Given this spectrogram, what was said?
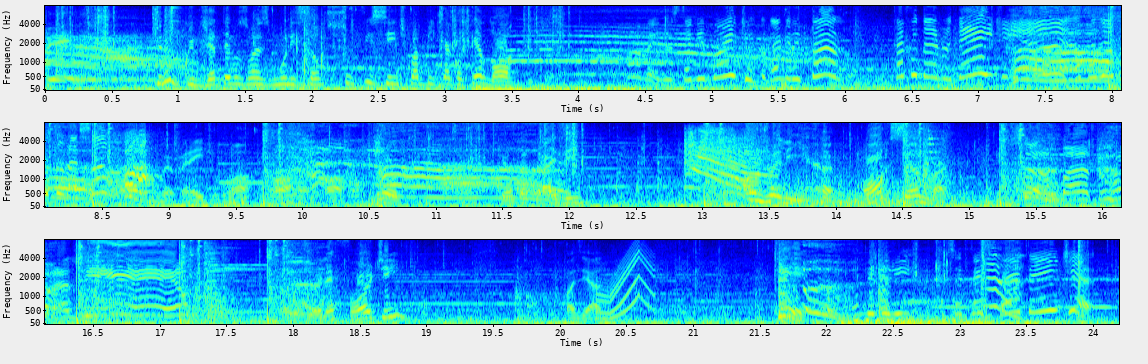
bem. tranquilo, já temos mais munição suficiente pra picar qualquer lock. Ah, meu Deus, tá de noite, tá gritando. Tá com dor no dente? Ah, vou fazer Peraí, tio. Ó, ó, ó. Pronto. Tem outro atrás, hein? Ó o joelhinho. Ó o samba. Samba do Brasil! O joelho é forte, hein? Rapaziada. Que? Você fez perto aí, tia.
